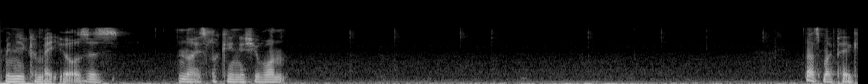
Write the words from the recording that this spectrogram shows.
I mean you can make yours as nice looking as you want. That's my pig.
